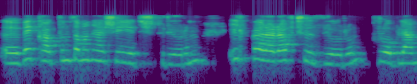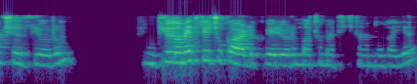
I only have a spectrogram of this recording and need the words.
Ee, ve kalktığım zaman her şeyi yetiştiriyorum. İlk paragraf çözüyorum, problem çözüyorum. Geometriye çok ağırlık veriyorum matematikten dolayı.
